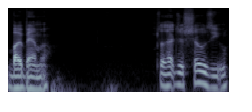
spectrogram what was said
by Bama. So that just shows you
